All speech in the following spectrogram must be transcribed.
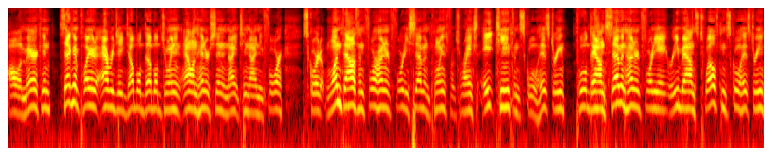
All American. Second player to average a double double, joining Alan Henderson in 1994. Scored 1,447 points, which ranks 18th in school history. Pulled down 748 rebounds, 12th in school history,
